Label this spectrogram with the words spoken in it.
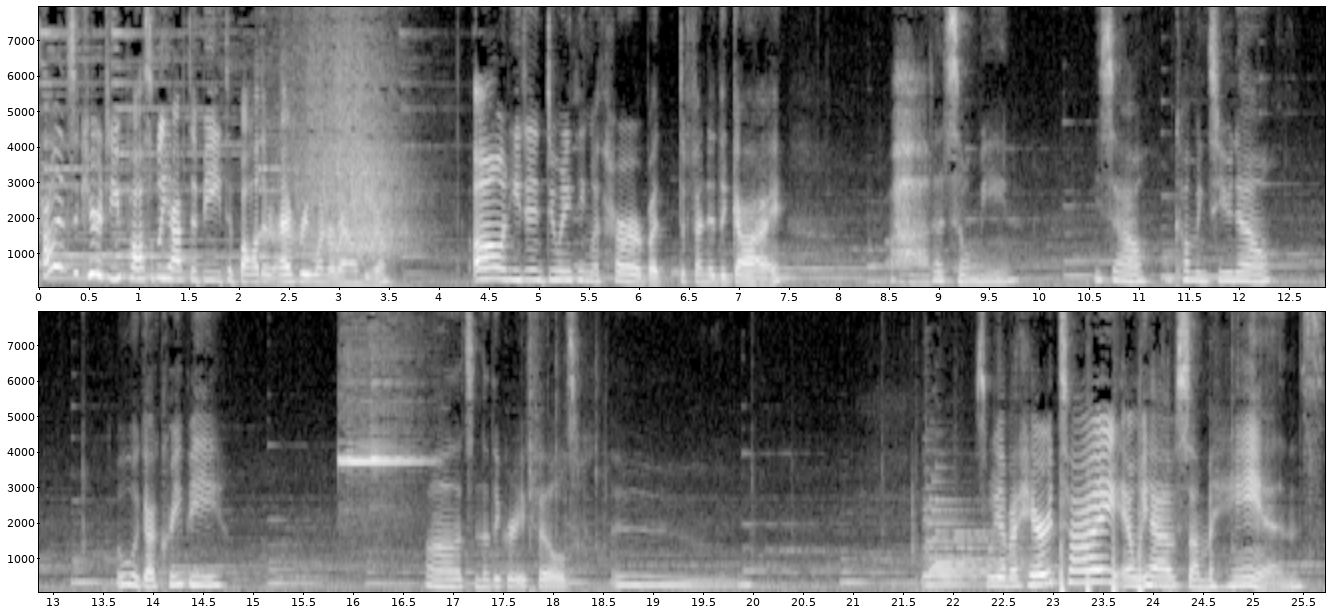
How insecure do you possibly have to be to bother everyone around you? Oh, and he didn't do anything with her, but defended the guy. Ah, that's so mean. Isao, I'm coming to you now. Ooh, it got creepy. Oh, that's another grave filled. Ooh. So we have a hair tie and we have some hands.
